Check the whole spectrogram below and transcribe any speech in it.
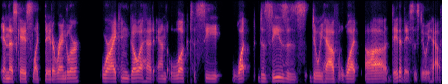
in this case, like Data Wrangler, where I can go ahead and look to see what diseases do we have, what uh, databases do we have.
